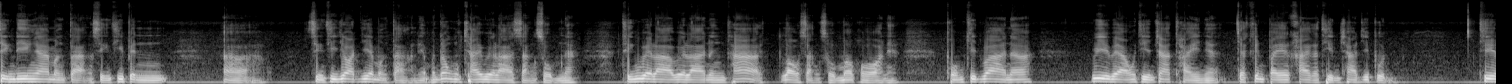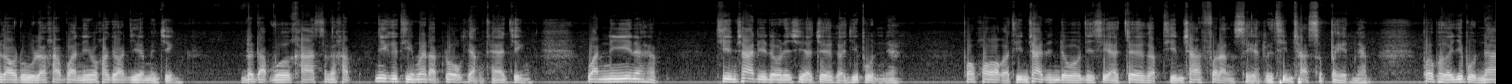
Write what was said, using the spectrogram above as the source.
สิ่งดีงามต่างๆ สิ่งที่เป็นสิ่งที่ยอดเยี่ยมต่างๆเนี่ยมันต้องใช้เวลาสั่งสมนะถึงเวลาเวลาหนึ่งถ้าเราสั่งสมมาพอเนี่ยผมคิดว่านะวี่แววของทีมชาติไทยเนี่ยจะขึ้นไปคล้ายกับทีมชาติญี่ปุ่น ที่เราดูแล้วครับวันนี้ว่าเขายอดเยี่ยมจริงๆระดับเวิร์คคลาสแล้วครับ นี่คือทีมระดับโลกอย่างแท้จริง วันนี้นะครับ ทีมชาติอินโดนีเซียเจอกับญี่ปุ่นเนี่ย พอๆกับทีมชาติอินโดนีเซียเจอกับทีมชาติฝรั่งเศส หรือทีมชาติสเปนครับเพอเพอญี่ปุ่นน่า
